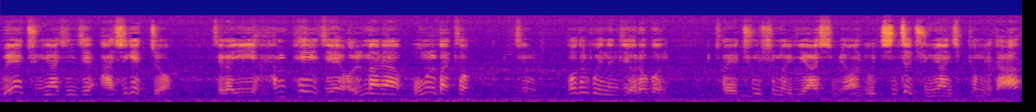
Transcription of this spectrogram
왜 중요하신지 아시겠죠? 제가 이 한 페이지에 얼마나 몸을 바쳐 지금 떠들고 있는지 여러분 저의 충심을 이해하시면 이거 진짜 중요한 지표입니다.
